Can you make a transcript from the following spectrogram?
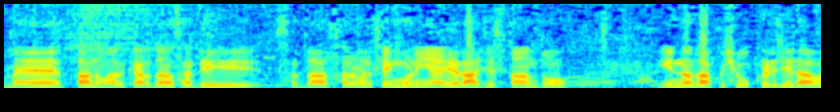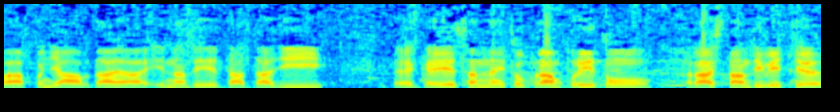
ਮੈਂ ਧੰਨਵਾਦ ਕਰਦਾ ਸਾਡੇ ਸਰਦਾਰ ਸਰਵਣ ਸਿੰਘ ਹੁਣੀ ਆਏ ਰਾਜਸਥਾਨ ਤੋਂ। ਇਹਨਾਂ ਦਾ ਪਿਛੋਕੜ ਜਿਹੜਾ ਵਾ ਪੰਜਾਬ ਦਾ ਆ। ਇਹਨਾਂ ਦੇ ਦਾਦਾ ਜੀ ਗਏ ਸਨ ਇਥੋਂ ਬ੍ਰਹਮਪੁਰੇ ਤੋਂ ਰਾਜਸਥਾਨ ਦੇ ਵਿੱਚ।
